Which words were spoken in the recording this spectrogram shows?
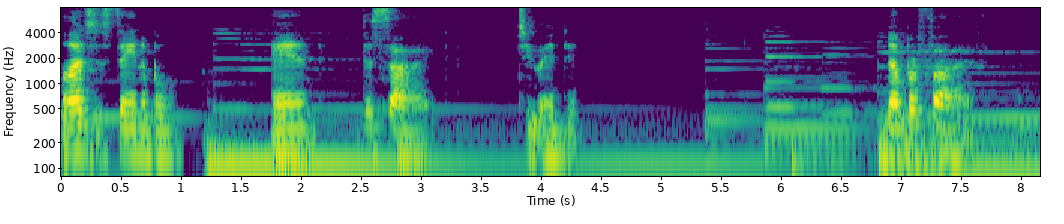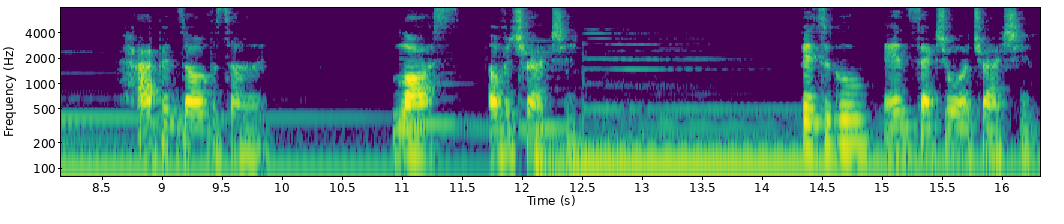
unsustainable and decide to end it. Number five happens all the time loss of attraction. Physical and sexual attraction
